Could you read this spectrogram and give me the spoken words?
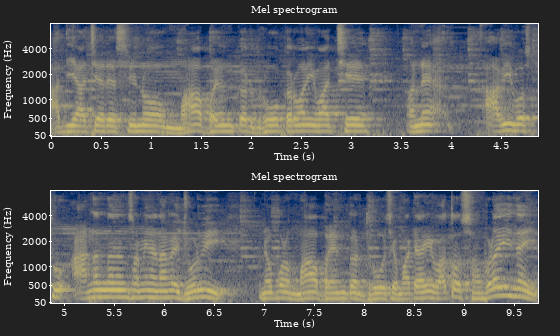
આદિ આચાર્યશ્રીનો મહાભયંકર દ્રોહ કરવાની વાત છે અને આવી વસ્તુ આનંદાનંદ સ્વામીના નામે જોડવી એનો પણ મહાભયંકર દ્રોહ છે. માટે આવી વાતો સંભળાય નહીં.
